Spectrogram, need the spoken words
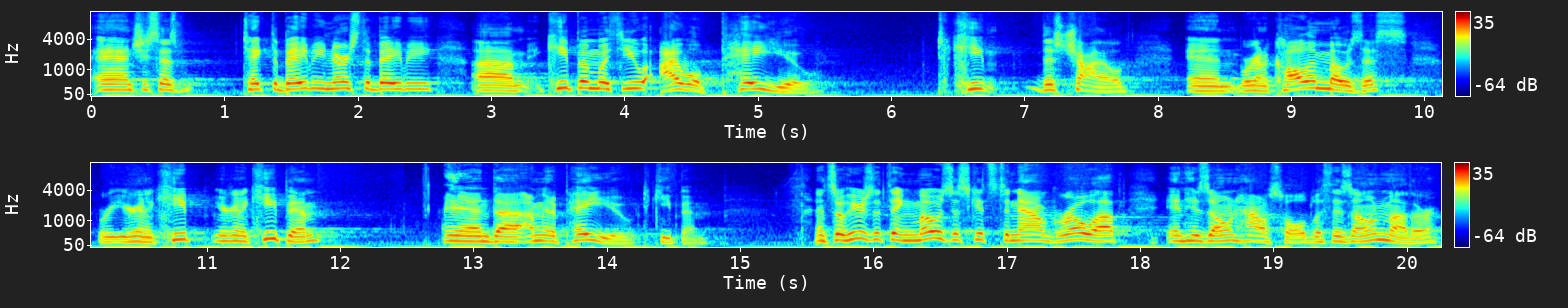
And she says, Take the baby, nurse the baby, um, keep him with you. I will pay you to keep this child. And we're going to call him Moses. You're going to keep, you're going to keep him. And uh, I'm going to pay you to keep him. And so here's the thing Moses gets to now grow up in his own household with his own mother,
